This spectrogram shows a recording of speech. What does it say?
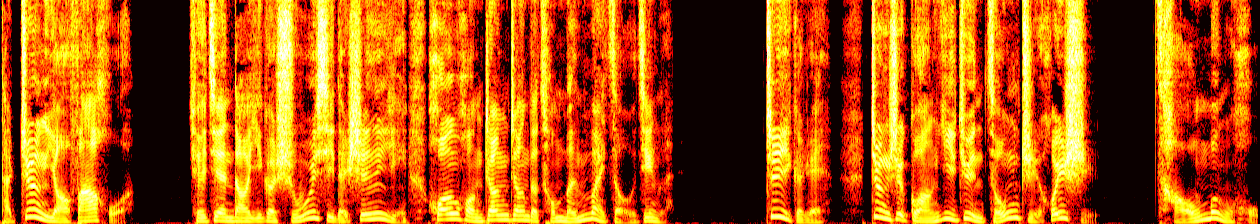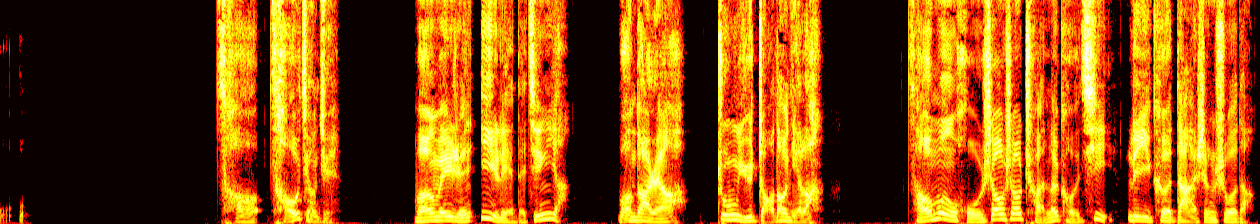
他正要发火，却见到一个熟悉的身影慌慌张张地从门外走进来。这个人正是广义郡总指挥使曹孟虎。曹曹将军，王维仁一脸的惊讶：“王大人啊，终于找到你了。”曹孟虎稍稍喘了口气，立刻大声说道：“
